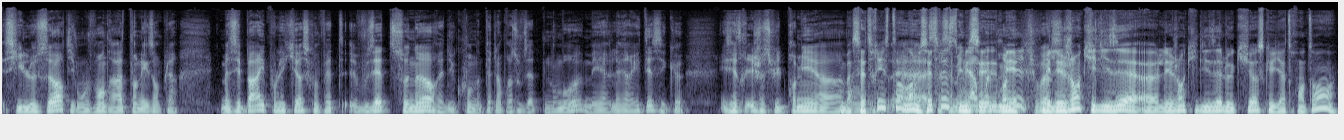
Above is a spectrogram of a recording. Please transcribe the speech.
s'ils le sortent, ils vont le vendre à tant d'exemplaires. Mais c'est pareil pour les kiosques, en fait. Vous êtes sonore, et du coup, on a peut-être l'impression que vous êtes nombreux, mais euh, la vérité, c'est que. Et c'est je suis le premier à. Bah, c'est triste, hein, non, mais c'est triste. Mais, le premier, vois, les gens qui lisaient, euh, les gens qui lisaient le kiosque il y a 30 ans,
